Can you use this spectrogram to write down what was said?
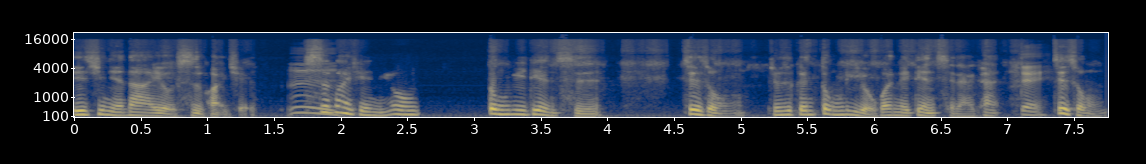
其实今年大概有四块钱，四块钱你用动力电池这种就是跟动力有关的电池来看，对，这种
